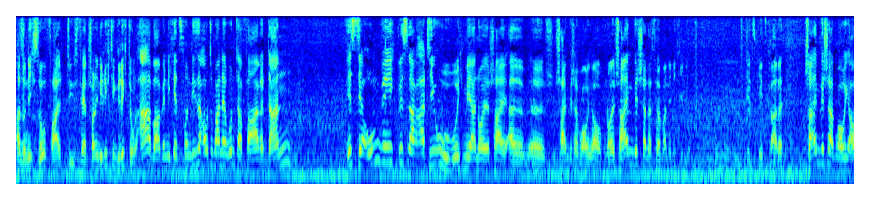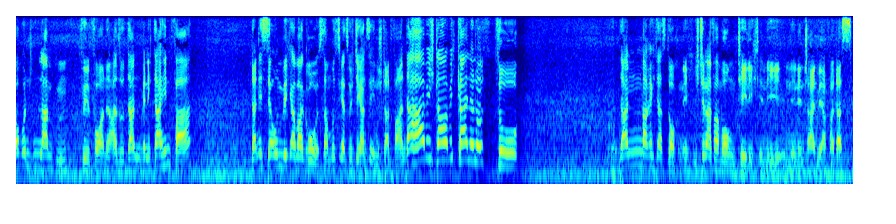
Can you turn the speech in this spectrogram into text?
Also nicht so falsch, die fährt schon in die richtige Richtung. Aber wenn ich jetzt von dieser Autobahn herunterfahre, dann ist der Umweg bis nach ATU, wo ich mir ja neue Schei äh, äh, Scheibenwischer brauche ich auch. Neue Scheibenwischer, das hört man nämlich hier. Hm, jetzt geht's gerade. Scheibenwischer brauche ich auch und Lampen für vorne. Also dann, wenn ich da hinfahre, dann ist der Umweg aber groß. Dann muss ich jetzt durch die ganze Innenstadt fahren. Da habe ich, glaube ich, keine Lust zu. Dann mache ich das doch nicht. Ich stelle einfach morgen ein Teelicht in, die, in, in den Scheinwerfer. Das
